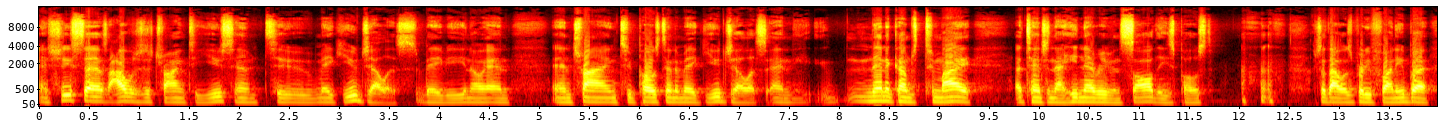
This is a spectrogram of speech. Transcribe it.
And she says, I was just trying to use him to make you jealous, baby, you know, and and trying to post him to make you jealous. And, he, and then it comes to my attention that he never even saw these posts, so that was pretty funny. But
